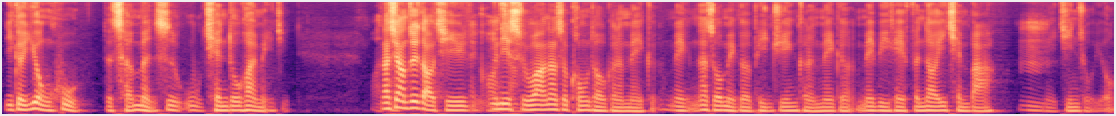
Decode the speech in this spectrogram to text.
一个用户的成本是五千多块美金。那像最早期 Uniswap 啊，那时候空投可能每个每那时候每个平均可能每个 maybe 可以分到一千八美金左右，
